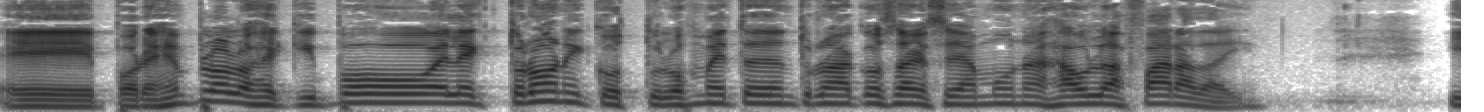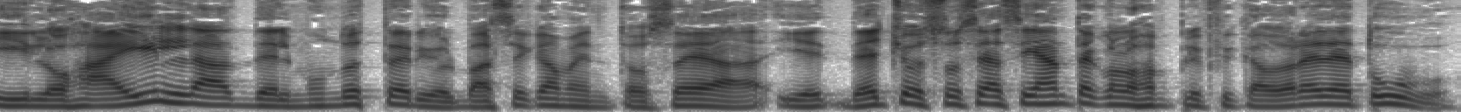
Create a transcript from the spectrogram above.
Eh, por ejemplo, los equipos electrónicos, tú los metes dentro de una cosa que se llama una jaula Faraday y los aíslas del mundo exterior, básicamente. O sea, y de hecho eso se hacía antes con los amplificadores de tubo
